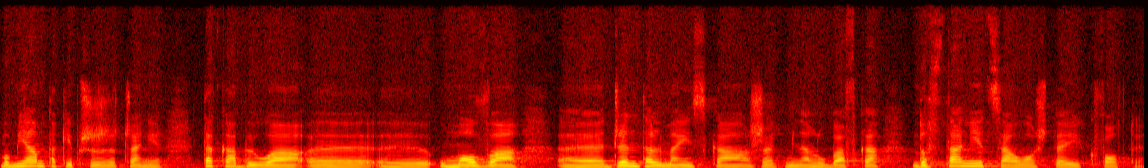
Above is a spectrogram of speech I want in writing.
bo miałam takie przyrzeczenie. Taka była e, e, umowa e, dżentelmeńska, że gmina Lubawka dostanie całość tej kwoty.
